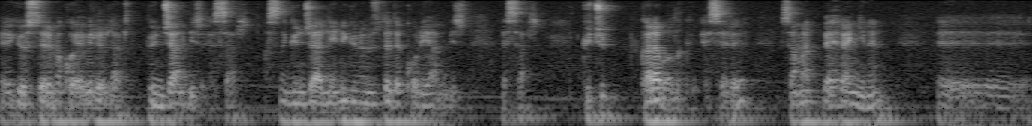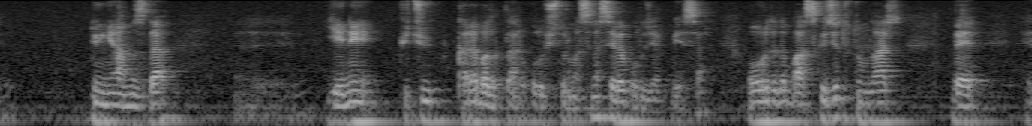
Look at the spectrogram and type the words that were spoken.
gösterime koyabilirler. Güncel bir eser. Aslında güncelliğini günümüzde de koruyan bir eser. Küçük Karabalık eseri Samet Behrengi'nin e, dünyamızda e, yeni küçük karabalıklar oluşturmasına sebep olacak bir eser. Orada da baskıcı tutumlar ve e,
